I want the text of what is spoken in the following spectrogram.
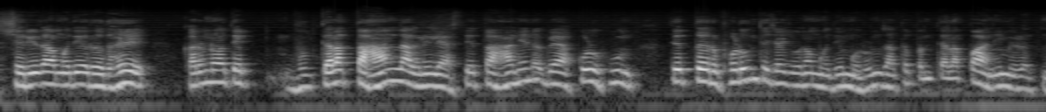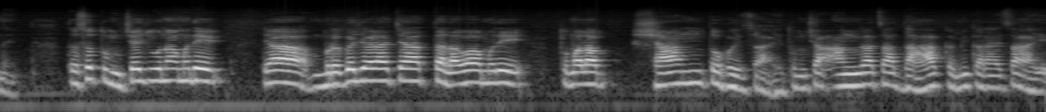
शरीरामध्ये हृदय कारण ते भू- त्याला तहान लागलेली असते. तहानेनं व्याकुळ होऊन ते तरफडून त्याच्या जीवनामध्ये मरून जातं पण त्याला पाणी मिळत नाही. तसं तुमच्या जीवनामध्ये त्या मृगजळाच्या तलावामध्ये तुम्हाला शांत व्हायचं आहे. तुमच्या अंगाचा दहा कमी करायचा आहे.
